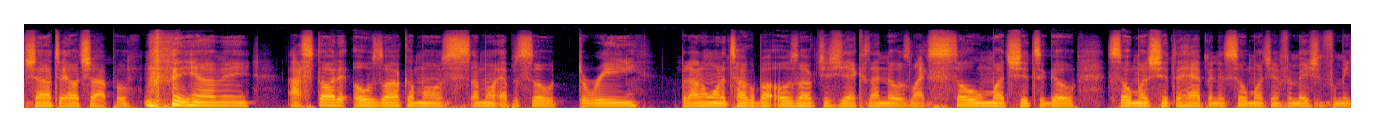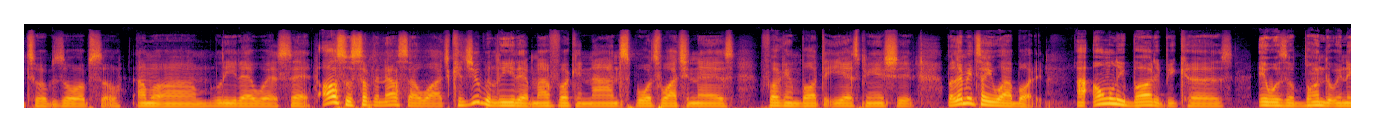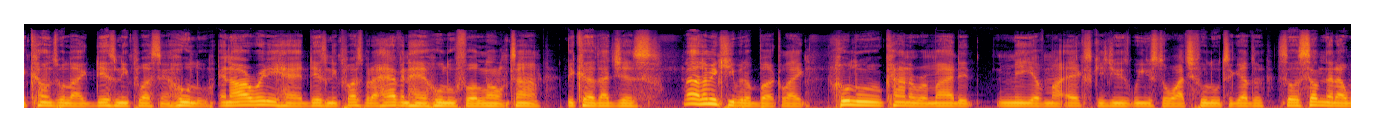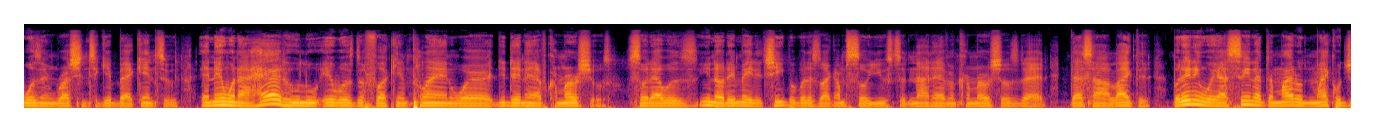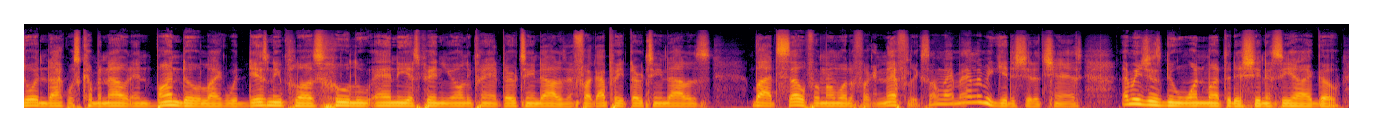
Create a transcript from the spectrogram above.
Shout out to El Chapo. you know what I mean? I started Ozark. I'm on I'm on episode three, but I don't want to talk about Ozark just yet because I know it's like so much shit to go, so much shit to happen, and so much information for me to absorb. So I'm gonna um, leave that where it's at. Also, something else I watched. Could you believe that my fucking non-sports watching ass fucking bought the ESPN shit? But let me tell you why I bought it. I only bought it because it was a bundle and it comes with like Disney Plus and Hulu. And I already had Disney Plus, but I haven't had Hulu for a long time because I just well, let me keep it a buck. Like Hulu kind of reminded me of my ex because we used to watch Hulu together. So it's something that I wasn't rushing to get back into. And then when I had Hulu, it was the fucking plan where you didn't have commercials. So that was, you know, they made it cheaper, but it's like I'm so used to not having commercials that that's how I liked it. But anyway, I seen that the Michael Michael Jordan doc was coming out and bundled like with Disney Plus, Hulu, and ESPN. You only paying thirteen dollars, and fuck, I paid thirteen dollars by itself on my motherfucking Netflix. I'm like, man, let me give this shit a chance. Let me just do one month of this shit and see how it go.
